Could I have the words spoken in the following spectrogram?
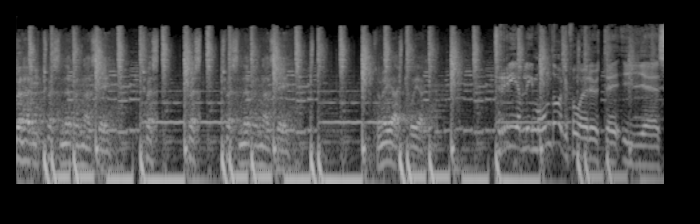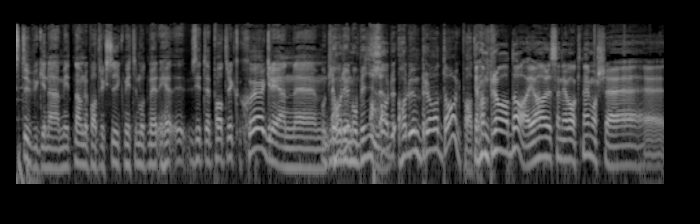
To have you twisting everything I say. Twist, twist, twisting everything I say. So make that clear. Trevlig måndag på er ute i eh, stugorna. Mitt namn är Patrik Syk, mitt emot mig he- sitter Patrik Sjögren. eh, Och glor har du, i mobilen. Har du, har du en bra dag Patrik? Jag har en bra dag. Jag har sen jag vaknade i morse eh,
